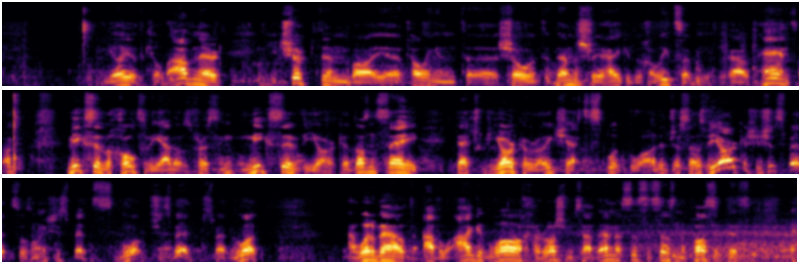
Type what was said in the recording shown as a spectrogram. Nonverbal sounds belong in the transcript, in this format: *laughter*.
Yoav killed Avner. He tricked him by uh, telling him to show to demonstrate how he could do chalitza without hands. Okay. Miksev v'cholza yeah, that was the first thing. Miksev v'yarka. It doesn't say that v'yarka roik, she has to split blood. It just says v'yarka, she should spit. So as long as she spits blood, she spit, she spit blood. And what about Avul Agid Law Charosh Miksav Emes? This it says in the pasuk that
